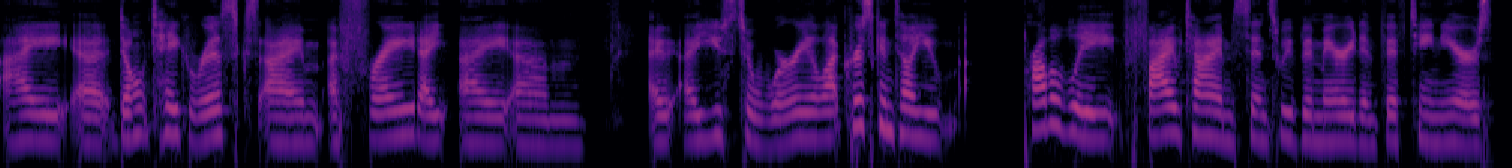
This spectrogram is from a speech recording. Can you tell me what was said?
I uh, don't take risks. I'm afraid. I I, um, I, I used to worry a lot. Chris can tell you probably five times since we've been married in 15 years,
